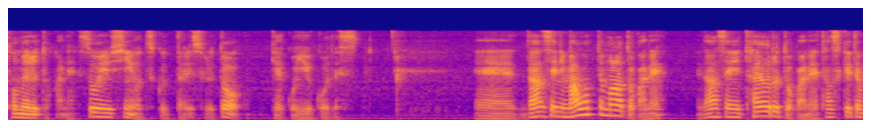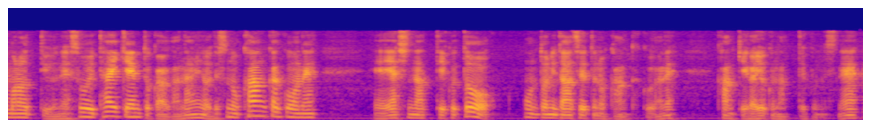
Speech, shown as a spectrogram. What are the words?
止めるとかね、そういうシーンを作ったりすると結構有効です。えー、男性に守ってもらうとかね、男性に頼るとかね、助けてもらうっていうね、そういう体験とかがないので、その感覚をね、え、養っていくと、本当に男性との感覚がね、関係が良くなっていくんですね。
